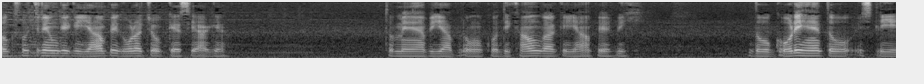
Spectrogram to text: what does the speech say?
लोग सोच रहे होंगे कि यहाँ पे घोड़ा चौक कैसे आ गया। तो मैं अभी आप लोगों को दिखाऊँगा कि यहाँ पे अभी दो घोड़े हैं तो इसलिए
